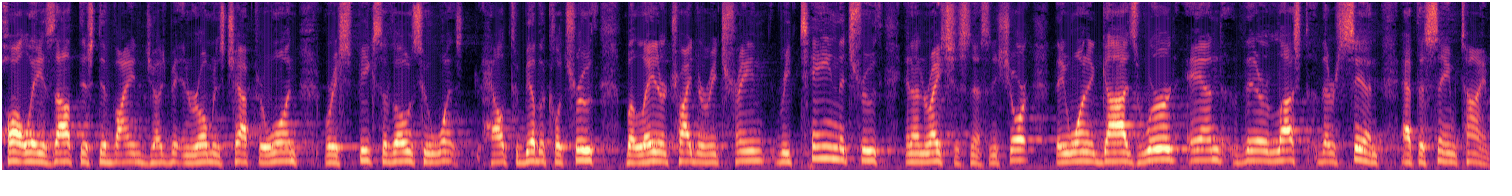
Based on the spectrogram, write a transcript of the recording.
Paul lays out this divine judgment in Romans chapter 1, where he speaks of those who once held to biblical truth, but later tried to retrain, retain the truth in unrighteousness. In short, they wanted God's word and their lust, their sin at the same time.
